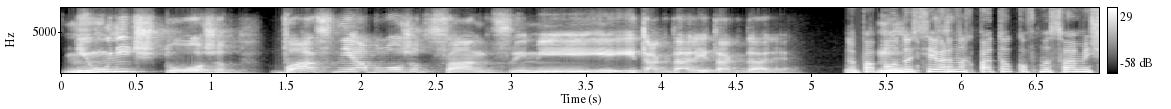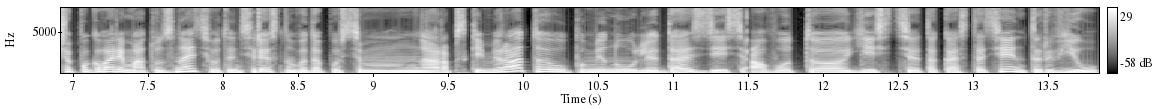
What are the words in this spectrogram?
не уничтожат, вас не обложат санкциями и, и, и так далее, и так далее. Но по поводу ну, северных потоков мы с вами еще поговорим. А тут, знаете, вот интересно, вы, допустим, Арабские Эмираты упомянули, да, здесь, а вот э, есть такая статья, интервью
